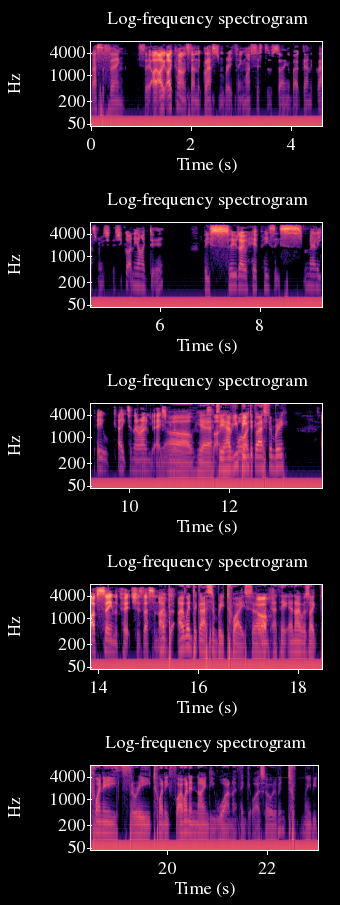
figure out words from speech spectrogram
That's the thing. You see, I, I, I can't understand the Glastonbury thing. My sister was saying about going to Glastonbury. Has she, has she got any idea? These pseudo hippies, these smelly people caked in their own excrement. Oh yeah. Like, See, have you why? been to Glastonbury? I've seen the pictures. That's enough. I went to Glastonbury twice. So I, Oh. went, I think, and I was like 23, 24. I went in 91, I think it was. So it would have been t- maybe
